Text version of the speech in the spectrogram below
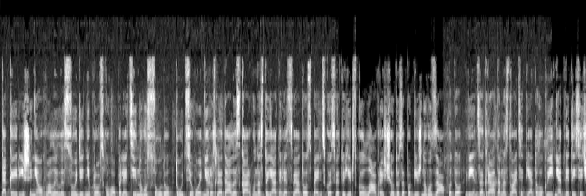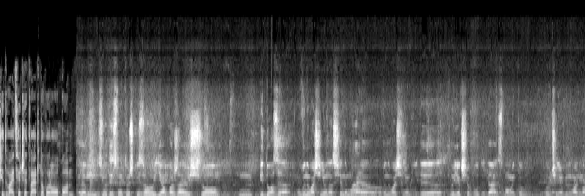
Таке рішення ухвалили судді Дніпровського апеляційного суду. Тут сьогодні розглядали скаргу настоятеля Свято-Успенської Святогірської лаври щодо запобіжного заходу. Він за ґратами з 25 квітня 2024 року. Ем, З юридичної точки зору я вважаю, що м, підозра обвинувачення у нас ще немає. Обвинувачення буде, ну якщо буде, да, з моменту вручення обвинувального.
